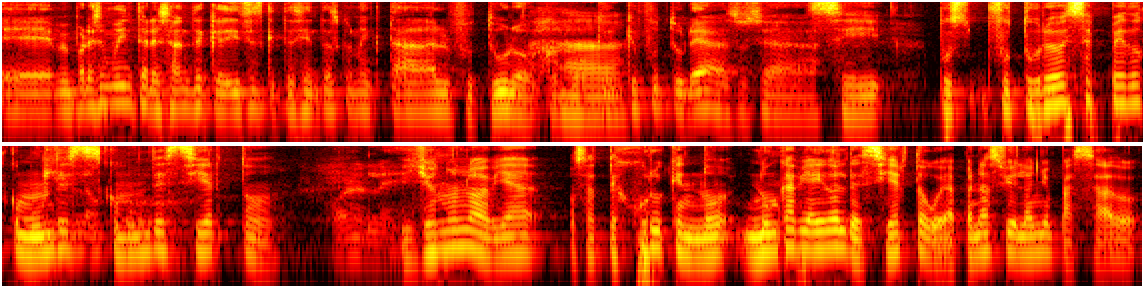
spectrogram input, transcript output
Eh, me parece muy interesante que dices que te sientas conectada al futuro, como que, que, futureas, o sea. Sí, pues futuro ese pedo como un, como un desierto. Y yo no lo había, o sea, te juro que no, nunca había ido al desierto, güey. Apenas fui el año pasado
